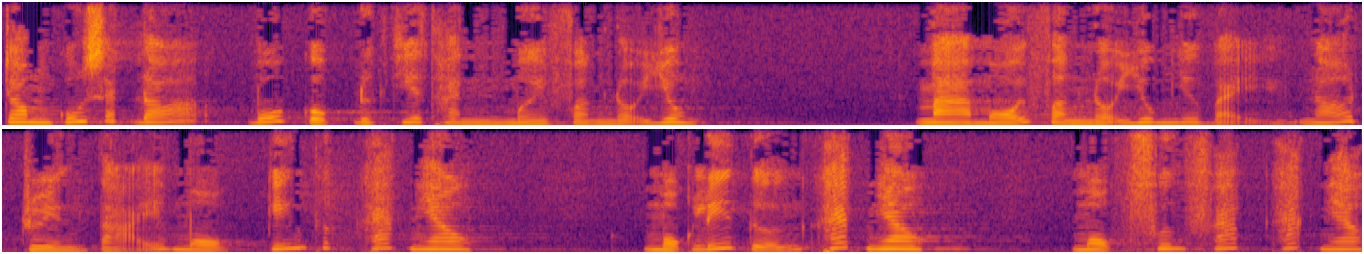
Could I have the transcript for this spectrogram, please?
Trong cuốn sách đó, bố cục được chia thành 10 phần nội dung. Mà mỗi phần nội dung như vậy, nó truyền tải một kiến thức khác nhau, một lý tưởng khác nhau, một phương pháp khác nhau.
